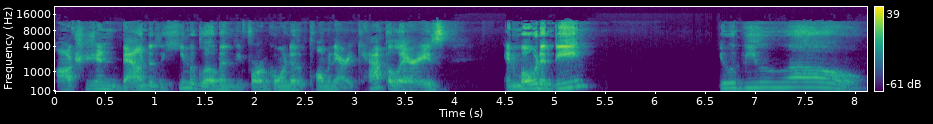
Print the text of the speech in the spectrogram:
oxygen bound to the hemoglobin before going to the pulmonary capillaries. And what would it be? It would be low.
